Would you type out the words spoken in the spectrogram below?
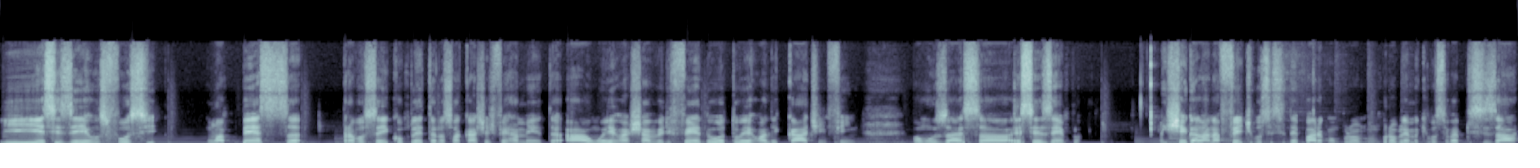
e esses erros fosse uma peça para você ir completando a sua caixa de ferramenta. Ah, um erro é a chave de fenda, outro erro é um alicate, enfim. Vamos usar essa, esse exemplo. E chega lá na frente você se depara com um problema que você vai precisar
